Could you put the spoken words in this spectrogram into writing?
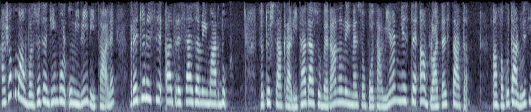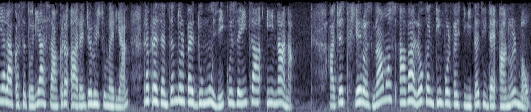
Așa cum am văzut în timpul umilirii sale, regele se adresează lui Marduk. Totuși, sacralitatea suveranului mesopotamian este amplu atestată. Am făcut aluzie la căsătoria sacră a regelui sumerian, reprezentându-l pe Dumuzi cu zeița Inanna. Acest Hieros Gamos avea loc în timpul festivității de anul nou.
